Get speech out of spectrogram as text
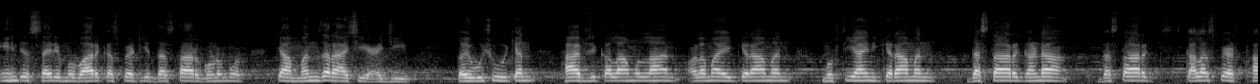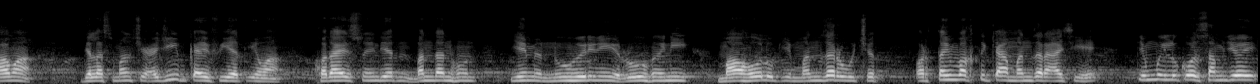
इहंदिस सर मुबारकस पे यह दस्तार गुणमुत। क्या मंजर अजीब। तुम वो वैन हाफज कलामुल्लाहन करामन मुफ्तियान करामन, दस्तार गंडा, दस्तार कलस पे थावा दिलस मज अजीब कैफियत खुदा सद बंदन हूँ यम नूहरनी, रूहनी, माहौल यह मंजर वुचित और तम वक्त क्या मंजर आए तम लुको समझे,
